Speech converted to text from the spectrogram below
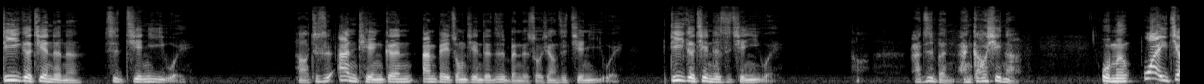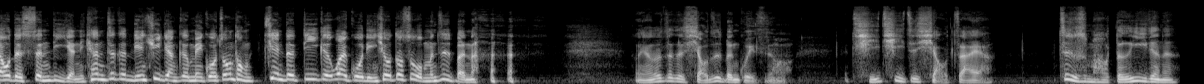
第一个见的呢是菅义伟。好，就是岸田跟安倍中间的日本的首相是菅义伟。第一个见的是菅义伟。好，啊，日本很高兴啊。我们外交的胜利啊！你看这个连续两个美国总统见的第一个外国领袖都是我们日本啊！我想说这个小日本鬼子哦，其气之小哉啊！这有什么好得意的呢？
